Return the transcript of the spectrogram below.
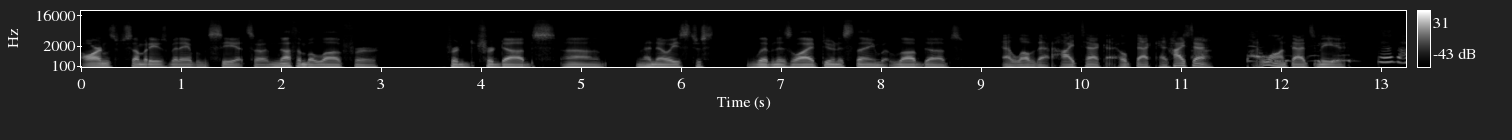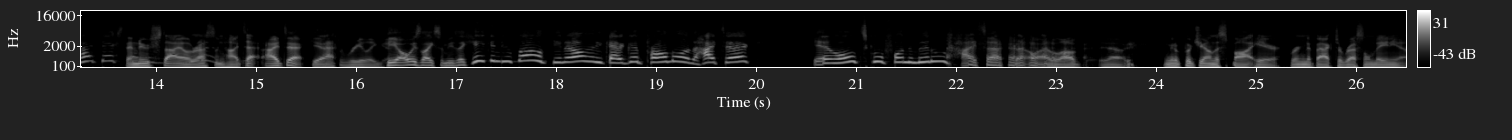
Arn's somebody who's been able to see it. So nothing but love for for for Dubs. Um, I know he's just living his life, doing his thing, but love Dubs. I love that high tech. I hope that catches High tech. on. I want that to be Yeah, the high tech the new style of wrestling. High tech. High tech, yeah. That's really good. He always likes him. He's like, he can do both, you know. He got a good promo and the high tech, yeah, old school fundamentals. High tech. oh, I love it. Yeah. I'm gonna put you on the spot here. Bring it back to WrestleMania.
